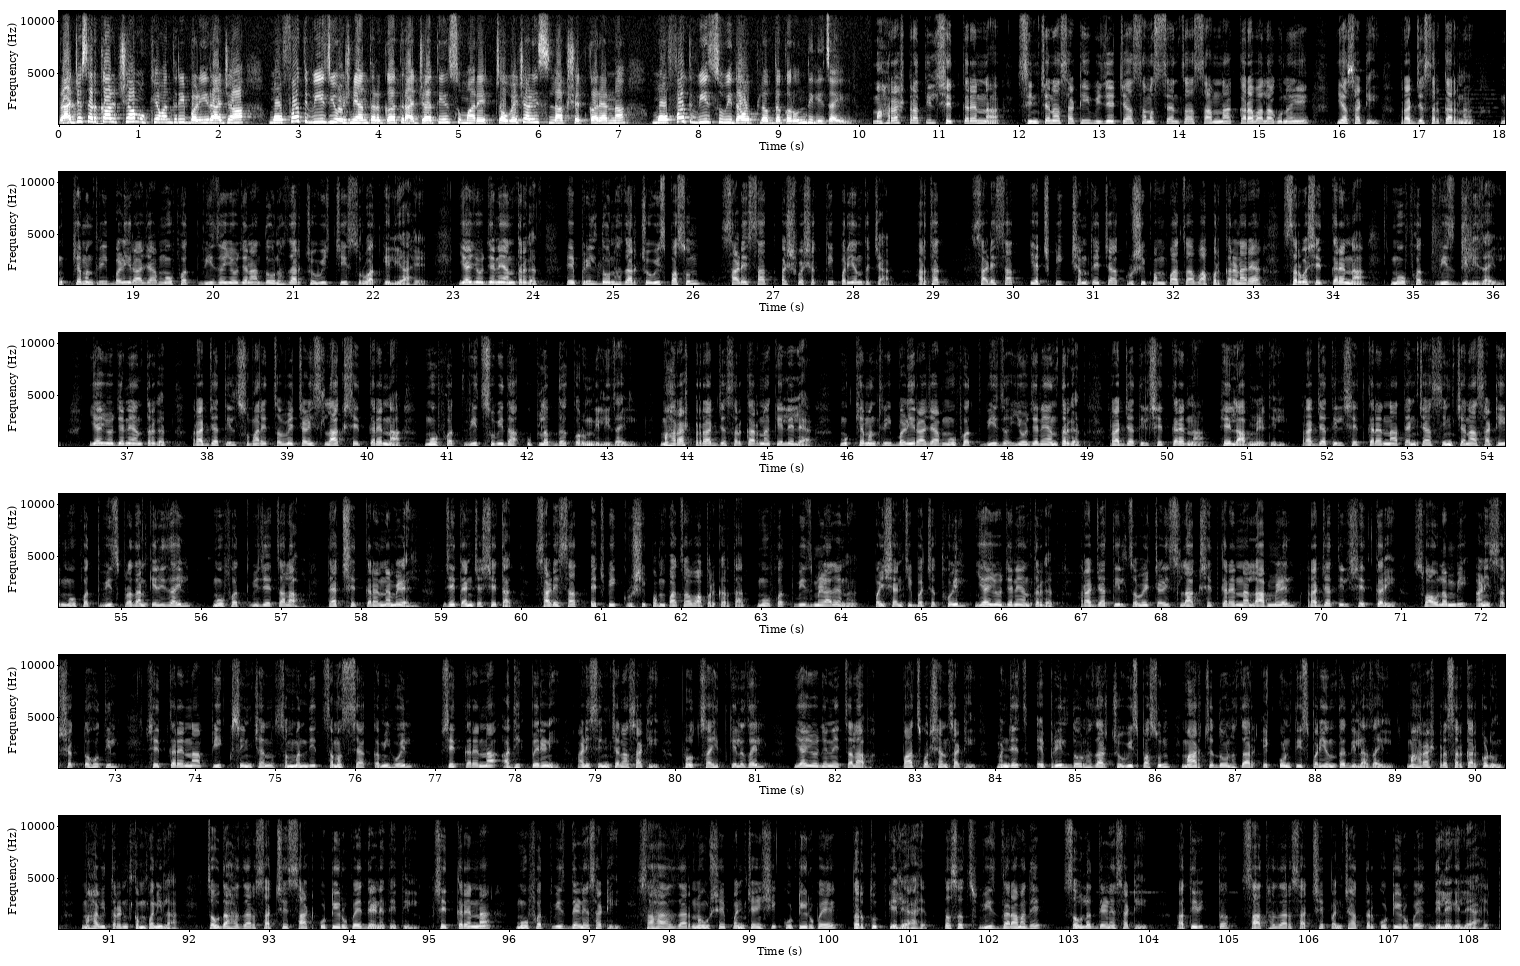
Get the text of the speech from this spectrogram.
राज्य सरकारच्या मुख्यमंत्री बळीराजा मोफत वीज योजनेअंतर्गत राज्यातील सुमारे चव्वेचाळीस लाख शेतकऱ्यांना मोफत वीज सुविधा उपलब्ध करून दिली जाईल. महाराष्ट्रातील शेतकऱ्यांना सिंचनासाठी विजेच्या समस्यांचा सामना करावा लागू नये यासाठी राज्य सरकारनं मुख्यमंत्री बळीराजा मोफत वीज योजना दोन हजार चोवीसची सुरुवात केली आहे. या योजनेअंतर्गत एप्रिल दोन हजार चोवीसपासून साडेसात अश्वशक्तीपर्यंतच्या अर्थात साडेसात एच पी क्षमतेच्या कृषी पंपाचा वापर करणाऱ्या सर्व शेतकऱ्यांना मोफत वीज दिली जाईल. या योजनेअंतर्गत राज्यातील सुमारे चव्वेचाळीस लाख शेतकऱ्यांना मोफत वीज सुविधा उपलब्ध करून दिली जाईल. महाराष्ट्र राज्य सरकारनं केलेल्या मुख्यमंत्री बळीराजा मोफत वीज योजनेअंतर्गत राज्यातील शेतकऱ्यांना हे लाभ मिळतील. राज्यातील शेतकऱ्यांना त्यांच्या सिंचनासाठी मोफत वीज प्रदान केली जाईल. मोफत विजेचा लाभ त्याच शेतकऱ्यांना मिळेल जे त्यांच्या शेतात साडेसात एच पी कृषी पंपाचा वापर करतात. मोफत वीज मिळाल्यानं पैशांची बचत होईल. या योजनेअंतर्गत राज्यातील चव्वेचाळीस लाख शेतकऱ्यांना लाभ मिळेल. राज्यातील शेतकरी स्वावलंबी आणि सशक्त होतील. शेतकऱ्यांना पीक सिंचन संबंधित समस्या कमी होईल. शेतकऱ्यांना अधिक पेरणी आणि सिंचनासाठी प्रोत्साहित केलं जाईल. या योजनेचा लाभ पाच वर्षांसाठी म्हणजेच एप्रिल दोन हजार चोवीसपासून मार्च दोन हजार एकोणतीसपर्यंत दिला जाईल. महाराष्ट्र सरकारकडून महावितरण कंपनीला चौदा हजार सातशे साठ कोटी रुपये देण्यात येतील. शेतकऱ्यांना मोफत वीज देण्यासाठी सहा हजार नऊशे पंच्याऐंशी कोटी रुपये तरतूद केले आहेत. तसंच वीज दरामध्ये सवलत देण्यासाठी अतिरिक्त सात हजार सातशे पंच्याहत्तर कोटी रुपये दिले गेले आहेत.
